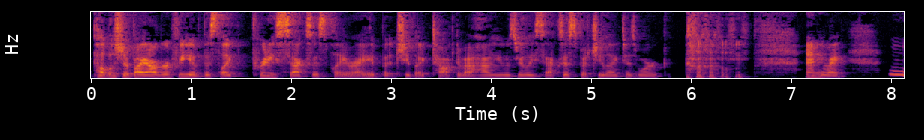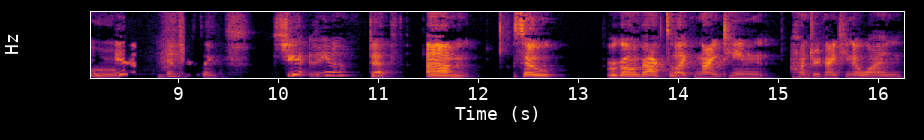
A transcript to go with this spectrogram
published a biography of this like pretty sexist playwright, but she like talked about how he was really sexist, but she liked his work. anyway, Ooh. yeah, interesting. She, you know, depth. Um, so we're going back to like 1900, 1901.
